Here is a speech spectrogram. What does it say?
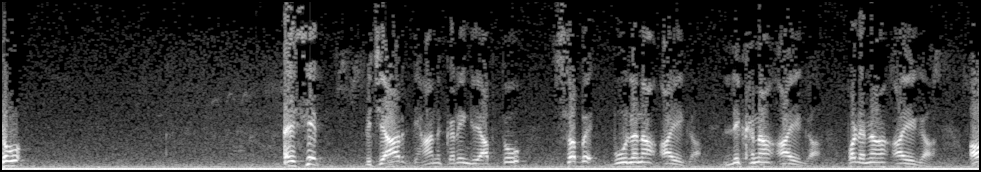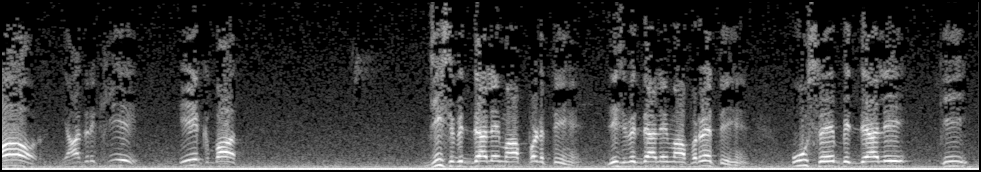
तो ऐसे विचार ध्यान करेंगे आप तो सब बोलना आएगा, लिखना आएगा, पढ़ना आएगा। और याद रखिए, एक बात, जिस विद्यालय में आप पढ़ते हैं, जिस विद्यालय में आप रहते हैं, उस विद्यालय की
